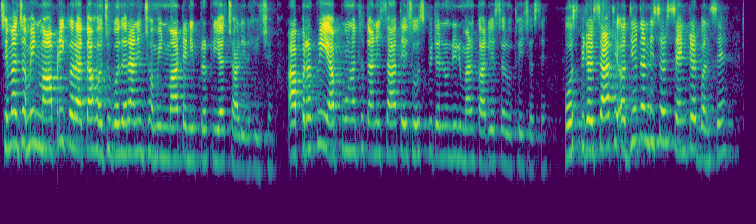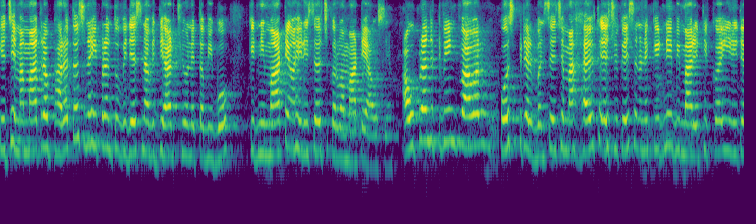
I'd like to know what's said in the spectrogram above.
જેમાં જમીન માપણી કરાતા હજુ વધારાની જમીન માટેની પ્રક્રિયા ચાલી રહી છે. આ પ્રક્રિયા પૂર્ણ થતાની સાથે જ હોસ્પિટલનું નિર્માણ કાર્ય શરૂ થઈ જશે. હોસ્પિટલ સાથે અદ્યતન રિસર્ચ સેન્ટર બનશે, કે જેમાં માત્ર ભારત જ નહીં, પરંતુ વિદેશના વિદ્યાર્થીઓ અને તબીબો, કિડની માટે અહીં રિસર્ચ કરવા માટે આવશે. આ ઉપરાંત ટ્વિન પાવર હોસ્પિટલ બનશે, જેમાં હેલ્થ એજ્યુકેશન અને કિડની બીમારીથી કઈ રીતે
